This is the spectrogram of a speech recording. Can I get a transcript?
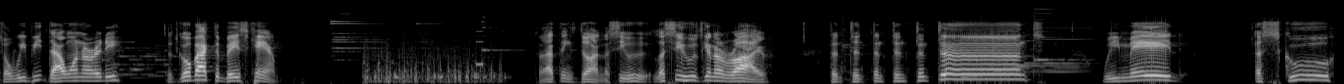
So we beat that one already. Let's go back to base camp. So that thing's done. Let's see who let's see who's gonna arrive. Dun, dun, dun. We made a school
